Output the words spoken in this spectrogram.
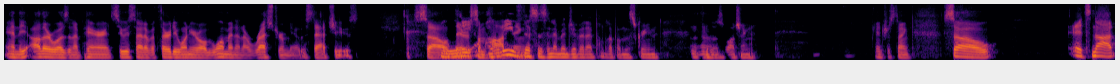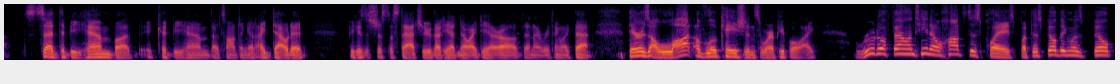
and the other was an apparent suicide of a 31 year old woman in a restroom near the statues. So there's some I believe things. this is an image of it. I pulled it up on the screen for Mhm. those watching. Interesting. So it's not said to be him, but it could be him that's haunting it. I doubt it because it's just a statue that he had no idea of and everything like that. There is a lot of locations where people like Rudolph Valentino haunts this place, but this building was built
